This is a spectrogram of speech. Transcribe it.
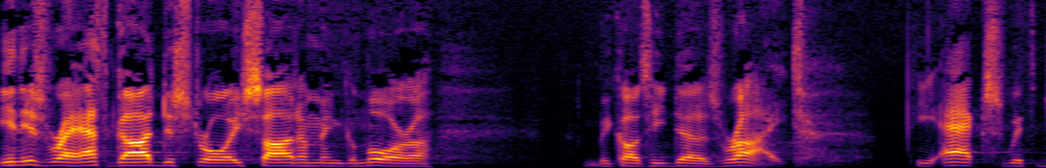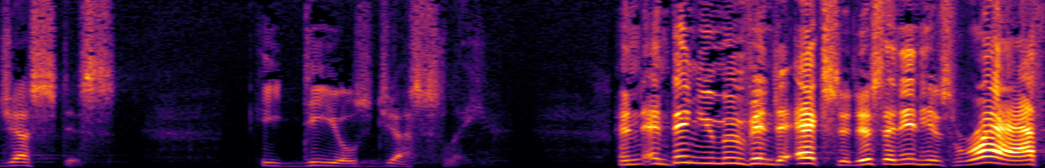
In his wrath, God destroys Sodom and Gomorrah because he does right. He acts with justice, he deals justly. And, and then you move into Exodus, and in his wrath,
